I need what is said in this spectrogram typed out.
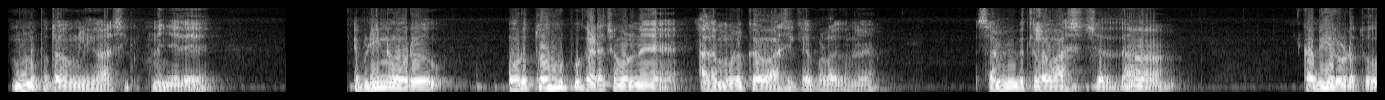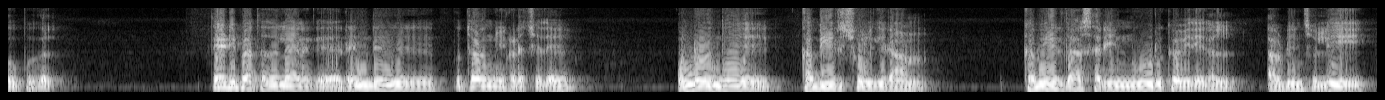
மூணு புத்தகங்களையும் வாசிக்க முடிஞ்சது. இப்படின்னு ஒரு ஒரு தொகுப்பு கிடச்ச உடனே அதை முழுக்க வாசிக்க பழகுனேன் சமீபத்தில் வாசித்தது தான் கபீரோட தொகுப்புகள். தேடி பார்த்ததில் எனக்கு ரெண்டு புத்தகங்கள் கிடைச்சது. ஒன்று வந்து கபீர் சொல்கிறான் கபீர்தாசரின் நூறு கவிதைகள் அப்படின்னு சொல்லி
